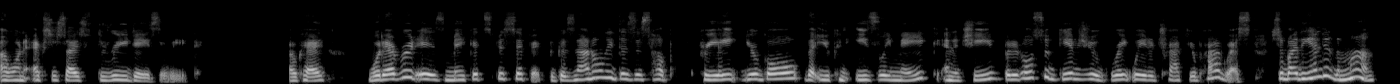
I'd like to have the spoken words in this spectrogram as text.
I want to exercise three days a week. Okay. Whatever it is, make it specific because not only does this help create your goal that you can easily make and achieve, but it also gives you a great way to track your progress. So by the end of the month,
